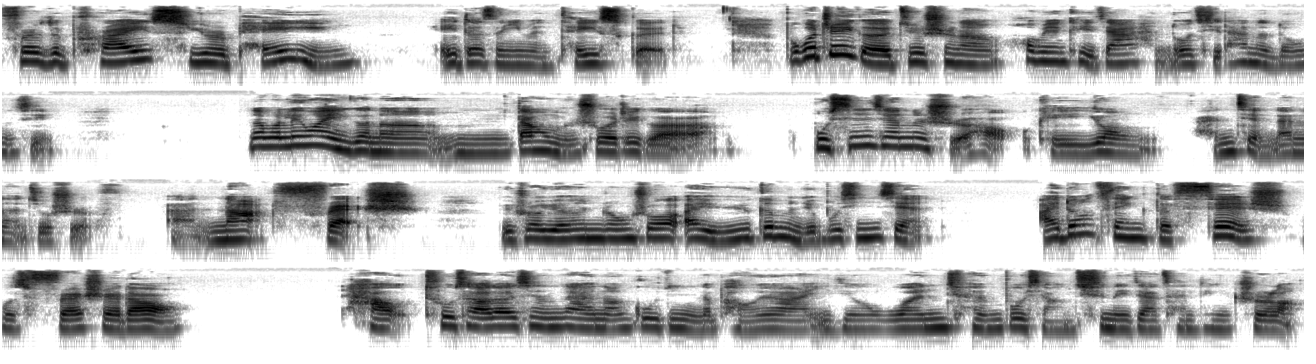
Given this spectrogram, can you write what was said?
：For the price you're paying, it doesn't even taste good。不过这个句式呢，后面可以加很多其他的东西。那么另外一个呢，嗯，当我们说这个不新鲜的时候，可以用很简单的，就是啊，not fresh。比如说原文中说，哎，鱼根本就不新鲜。I don't think the fish was fresh at all。好，吐槽到现在呢，估计你的朋友啊已经完全不想去那家餐厅吃了。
